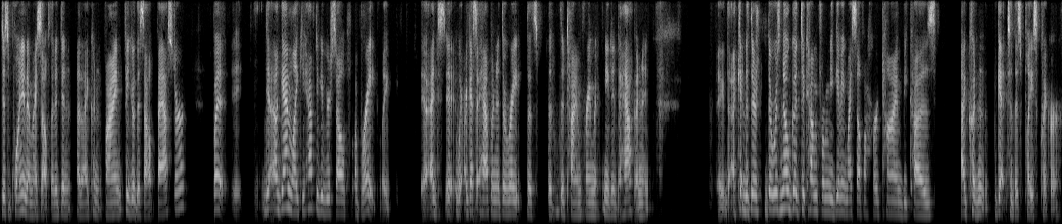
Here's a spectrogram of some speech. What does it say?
disappointed in myself that it didn't, that I couldn't find, figure this out faster. But eh, yeah, again, like you have to give yourself a break. Like I just, it, I guess it happened at the rate that's the, the time frame it needed to happen. It, I can, there's, there was no good to come from me giving myself a hard time because I couldn't get to this place quicker.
